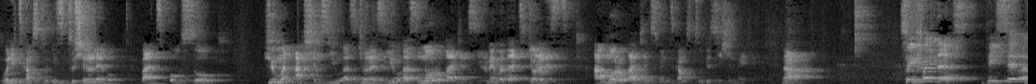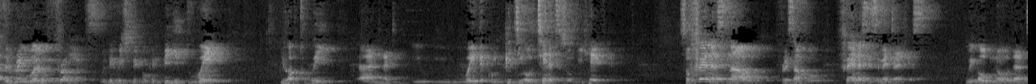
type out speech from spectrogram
when it comes to institutional level, but also human actions, you as journalists, you as moral agents. You remember that journalists are moral agents when it comes to decision making. Now, so you find that they serve as a real world of frameworks within which people can begin to weigh. You have to weigh, and, and you, you weigh the competing alternatives of behavior. So fairness now, for example, fairness is a meta-ethics. We all know that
